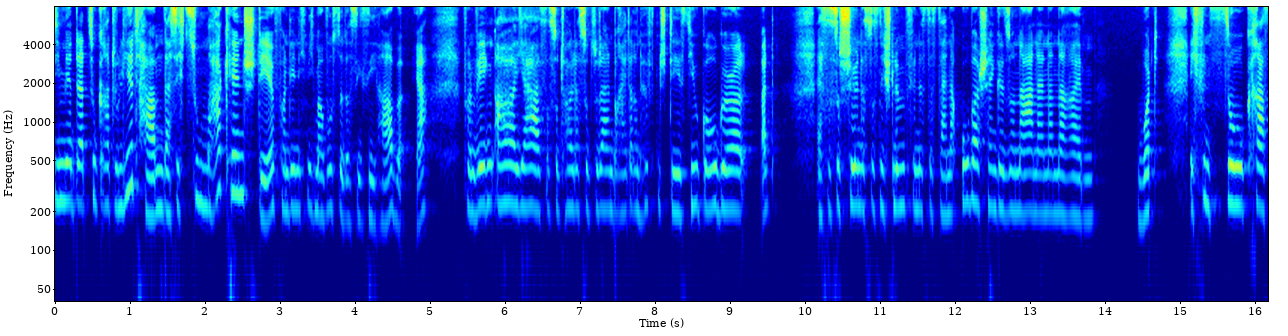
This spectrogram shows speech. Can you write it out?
die mir dazu gratuliert haben, dass ich zu Marken stehe, von denen ich nicht mal wusste, dass ich sie habe. Ja? Von wegen, oh, ja, es ist so toll, dass du zu deinen breiteren Hüften stehst. You go, girl. What? Es ist so schön, dass du es nicht schlimm findest, dass deine Oberschenkel so nah aneinander reiben. What? Ich finde es so krass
